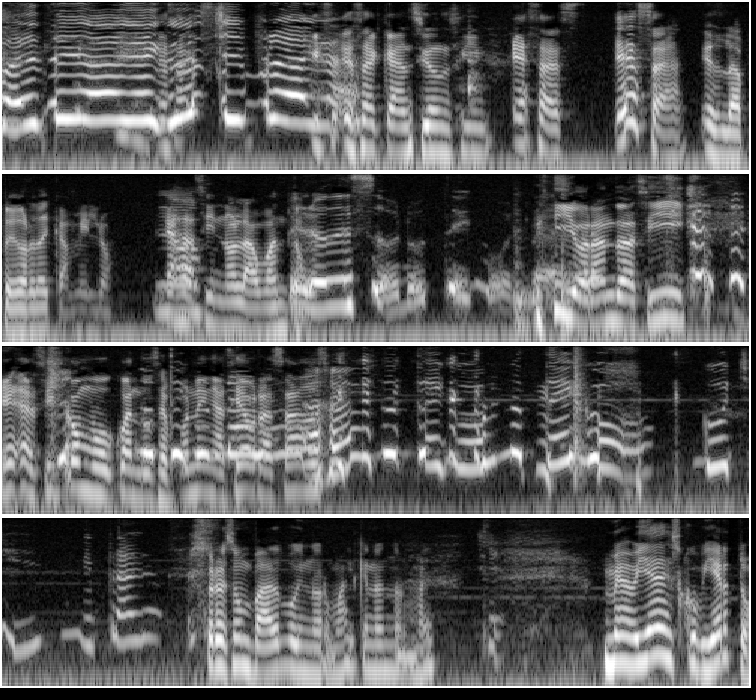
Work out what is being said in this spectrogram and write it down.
parecía de Gucci Es- Praga. esa canción sí esa es esa es la peor de Camilo No. esa sí no la aguanto Pero de eso no tengo nada. y llorando así eh, así como cuando se ponen así abrazados Ajá, no tengo, no tengo Gucci ni Praga. Pero es un bad boy normal, que no es normal. Sí. Me había descubierto.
